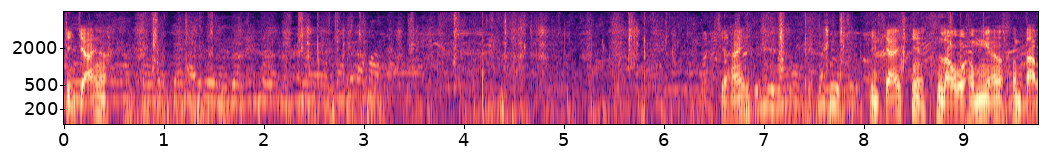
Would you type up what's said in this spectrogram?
Chân trái nè. Trái. Chân trái nha. Lâu rồi không nghe, không tập.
